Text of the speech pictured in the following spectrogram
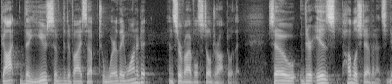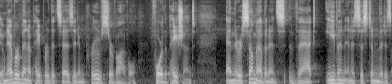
got the use of the device up to where they wanted it, and survival still dropped with it. So there is published evidence. Yep. Never been a paper that says it improves survival for the patient. And there is some evidence that even in a system that has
